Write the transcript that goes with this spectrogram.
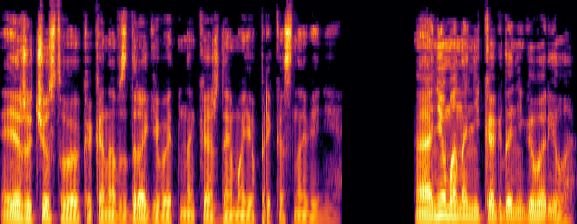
Я же чувствую, как она вздрагивает на каждое мое прикосновение. А о нем она никогда не говорила.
